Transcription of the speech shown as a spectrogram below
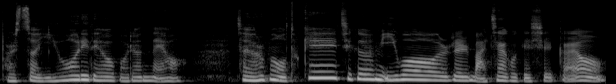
벌써 2월이 되어 버렸네요. 자, 여러분 어떻게 지금 2월을 맞이하고 계실까요?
